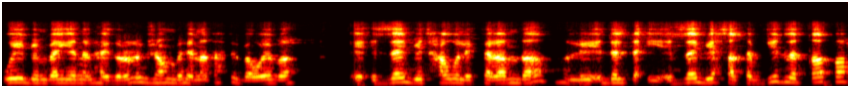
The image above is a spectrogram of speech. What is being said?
وبنبين ال hydraulic jump هنا تحت البوابة. إزاي بيتحول الكلام ده ل delta E إزاي بيحصل تبديد للطاقة؟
